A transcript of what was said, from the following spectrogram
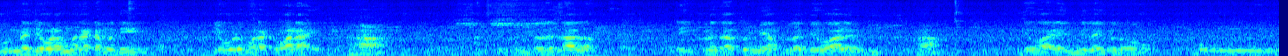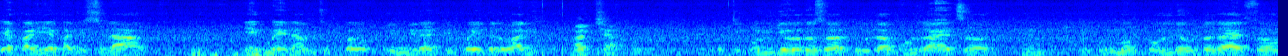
पूर्ण जेवढं मराठामध्ये एवढं मराठवाडा आहे. हा. आणि तिथून तसं झालं तर इकडं जातो मी आपला देव आळंदी हा. देव आळंदीला गेलो मग एकाडी एकादशीला एक महिना आमची प- दिंडी राहते पैदल वारी. अच्छा. तिकडून गेलो तसं तुळजापूर जायचं. तिकडून मग कोलदेवतं जायचं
